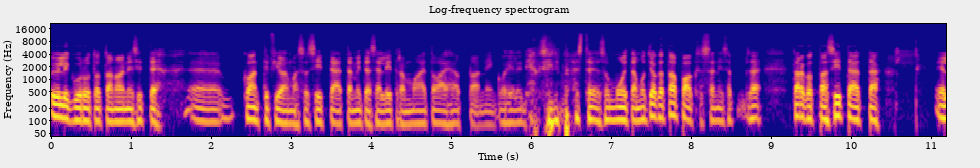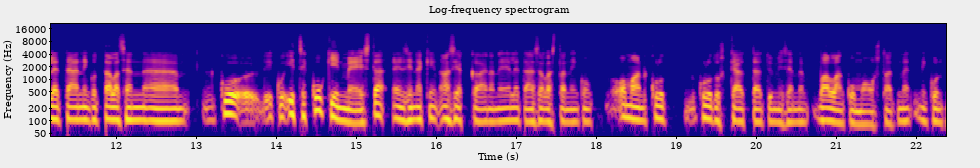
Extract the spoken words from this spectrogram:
yliguru tota noin, niin sitten äh, kvantifioimassa sitä, että mitä se litran maito aiheuttaa niin kuin hiilidioksidipäästöjä ja sun muita, mutta joka tapauksessa niin se, se tarkoittaa sitä, että eletään niin kuin tällaisen niin kuin itse kukin meistä ensinnäkin asiakkaina, niin eletään sellaista niin kuin oman kulut, kulutuskäyttäytymisemme vallankumousta, että me niin kuin,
